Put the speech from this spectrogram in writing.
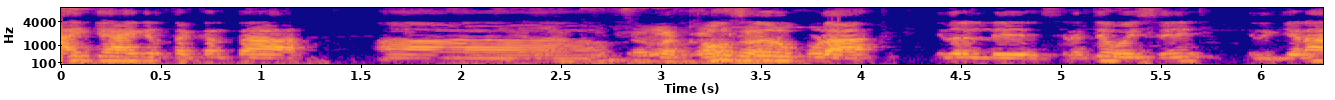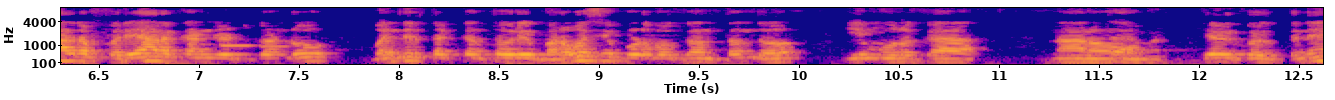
ಆಯ್ಕೆ ಆಗಿರ್ತಕ್ಕಂಥ ಕೌನ್ಸಿಲರು ಕೂಡ ಇದರಲ್ಲಿ ಶ್ರದ್ಧೆ ವಹಿಸಿ ಇದಕ್ಕೆ ಏನಾದ್ರೂ ಪರಿಹಾರ ಕಂಡಿಟ್ಕೊಂಡು ಬಂದಿರತಕ್ಕಂಥವ್ರಿಗೆ ಭರವಸೆ ಕೊಡ್ಬೇಕು ಅಂತಂದು ಈ ಮೂಲಕ ನಾನು ಕೇಳಿಕೊಳ್ತೇನೆ.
